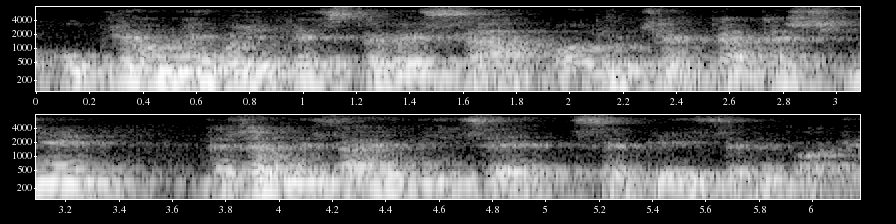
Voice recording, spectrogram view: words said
okupljao najbolje predstave sa područja tadašnje državne zajednice Srbije i Crne Gore.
